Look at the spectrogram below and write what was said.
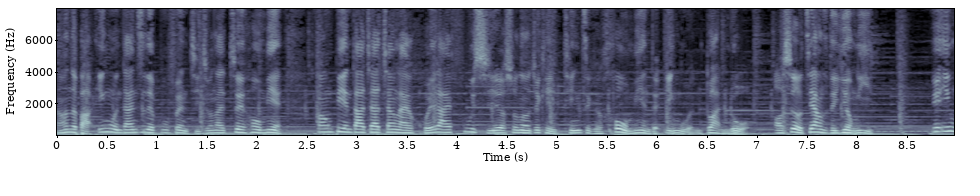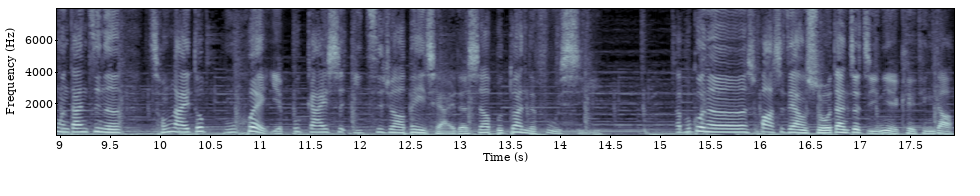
然后呢，把英文单字的部分集中在最后面，方便大家将来回来复习的时候呢，就可以听这个后面的英文段落哦，是有这样子的用意。因为英文单字呢，从来都不会，也不该是一次就要背起来的，是要不断的复习。啊，不过呢，话是这样说，但这集你也可以听到，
